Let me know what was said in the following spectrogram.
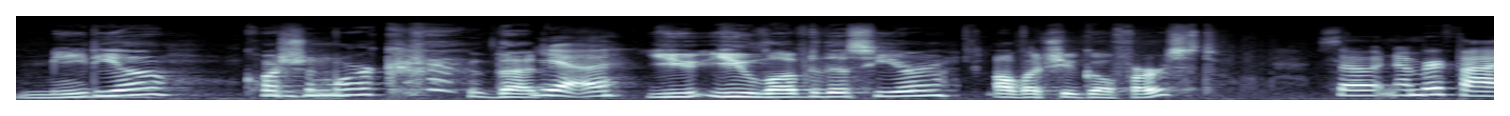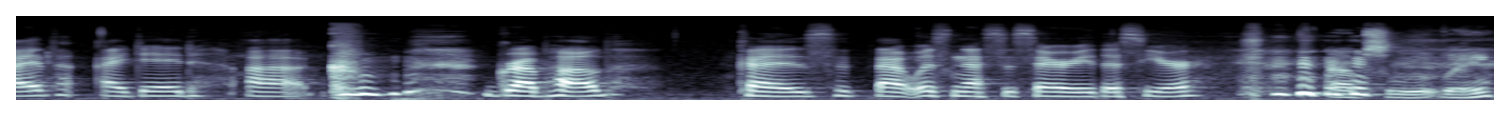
media question mark that Yeah. you you loved this year. I'll let you go first. So, number five, I did uh, Grubhub because that was necessary this year. Absolutely.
